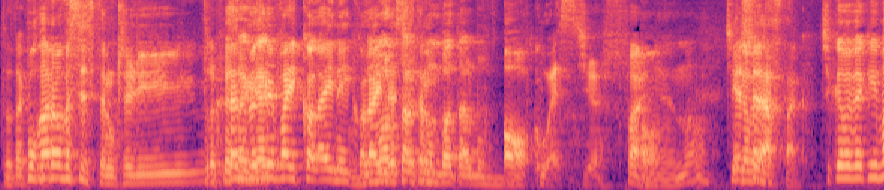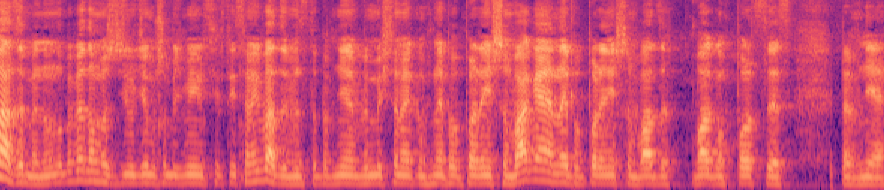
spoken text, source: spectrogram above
to tak Pucharowy system, czyli Trochę ten tak wygrywa i kolejny i kolejny Mortal system. Kombat albo w O. Questie. Fajnie, O. no. Pierwszy raz tak. Ciekawe w jakiej wadze będą, no bo wiadomo, że ci ludzie muszą być mniej więcej w tej samej wadze, więc to pewnie wymyślą jakąś najpopularniejszą wagę, a najpopularniejszą wadze, wagą w Polsce jest pewnie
